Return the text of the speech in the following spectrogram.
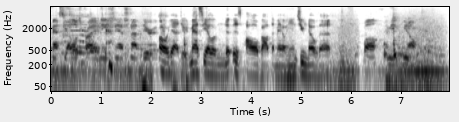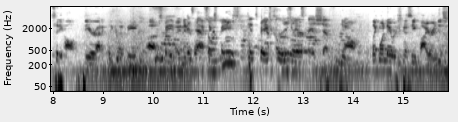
Masiello's probably an ancient astronaut theorist. Oh yeah, dude. Masiello kn- is all about them aliens. You know that. Well, I mean, you know, City Hall theoretically could be uh, space, an It's intergalactic space space cruiser. a spaceship. You know, Like one day we're just gonna see fire and just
